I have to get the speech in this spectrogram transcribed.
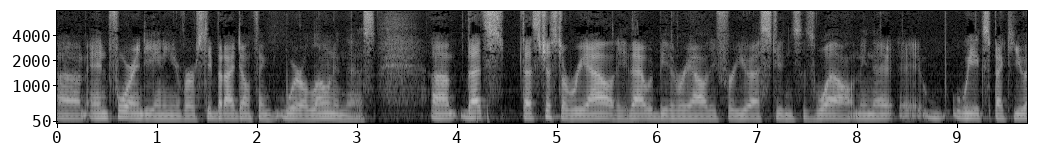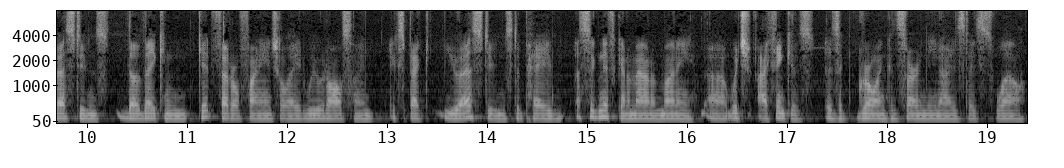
um, and for Indiana University, but I don't think we're alone in this. Um, that's that's just a reality. That would be the reality for U.S. students as well. I mean, uh, we expect U.S. students, though they can get federal financial aid, we would also expect U.S. students to pay a significant amount of money, uh, which I think is is a growing concern in the United States as well.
